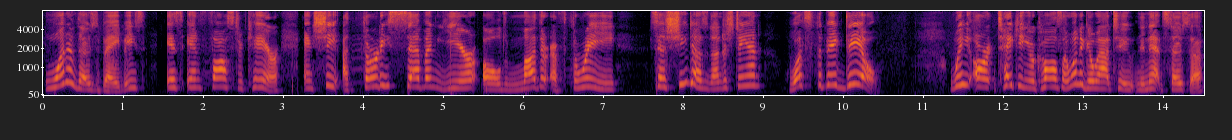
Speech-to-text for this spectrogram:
One of those babies is in foster care, and she, a 37 year old mother of three, says she doesn't understand what's the big deal. We are taking your calls. I want to go out to Nanette Sosa,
